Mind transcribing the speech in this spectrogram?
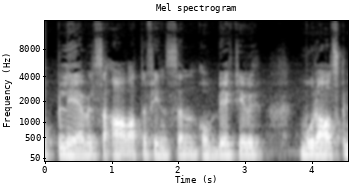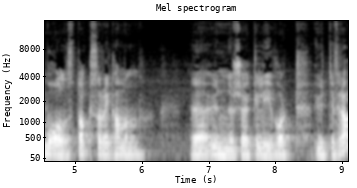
opplevelse av at det fins en objektiv moralsk målestokk som vi kan uh, undersøke livet vårt ut ifra.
